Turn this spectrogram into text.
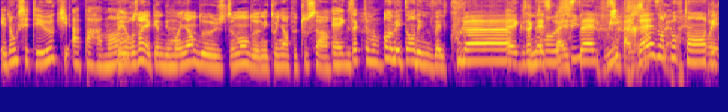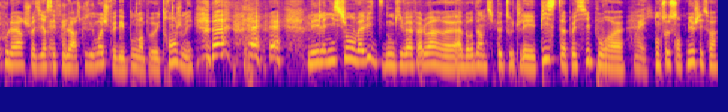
Et donc c'était eux qui apparemment. Mais heureusement, il y a quand même des moyens de justement de nettoyer un peu tout ça. Exactement. En mettant des nouvelles couleurs. Exactement pas Estelle? Oui, très important les couleurs, choisir ces couleurs. Excusez-moi, je fais des ponts un peu étranges, mais mais la mission va vite, donc il va falloir euh, aborder un petit peu toutes les pistes possibles pour euh, qu'on se sente mieux chez soi.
